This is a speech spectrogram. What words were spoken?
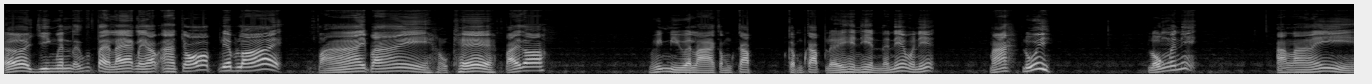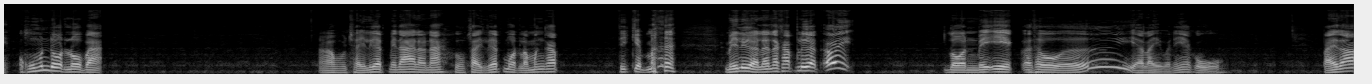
เออ ยิงมันตั้งแต่แรกเลยครับ อะจบเรียบร้อย ตายไป โอเค ไปต่อไม่มีเวลากำกับกำกับเลยเห็นเห็นนะเนี่ยวันนี้ มาลุย ลงแล้วนี่ อะไร โอ้โหมันโดดหลบอะอ้าผมใช้เลือดไม่ได้แล้วนะผมใส่เลือดหมดแล้วมั้งครับ ที่เก็บมา ไม่เหลือแล้วนะครับ เลือด เอ้ยหล่นไปเอกอะโถเอ้ย อะไรวะเนี่ยกู ไปต่อ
